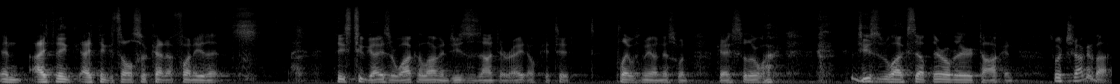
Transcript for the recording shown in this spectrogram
And I think, I think it's also kind of funny that these two guys are walking along and Jesus is out there, right? Okay, to play with me on this one. Okay, so they're Jesus walks up, they're over there talking. So what you talking about?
